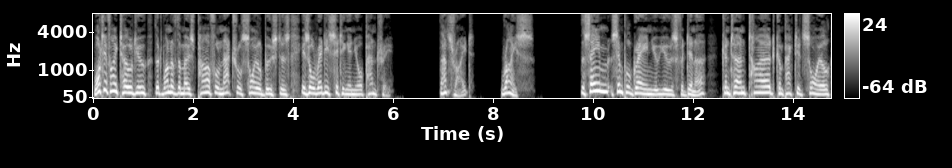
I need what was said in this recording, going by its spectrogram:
What if I told you that one of the most powerful natural soil boosters is already sitting in your pantry? That's right, rice. The same simple grain you use for dinner can turn tired, compacted soil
